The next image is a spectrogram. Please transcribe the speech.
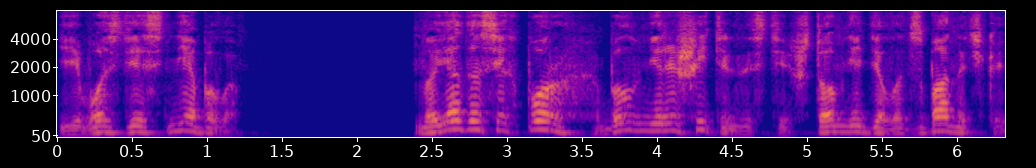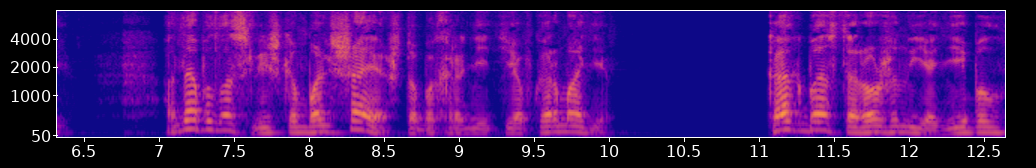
Его здесь не было. Но я до сих пор был в нерешительности, что мне делать с баночкой. Она была слишком большая, чтобы хранить ее в кармане. Как бы осторожен я ни был,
